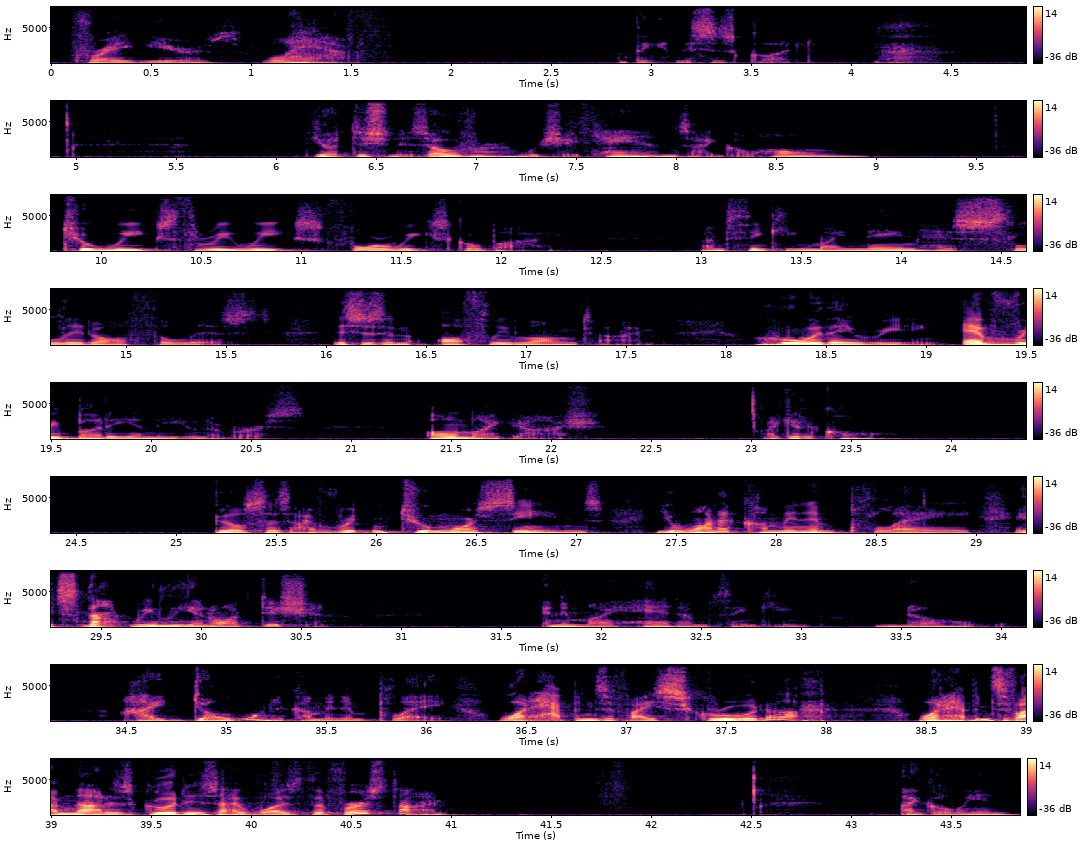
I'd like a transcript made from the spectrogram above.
for eight years, laugh. I'm thinking this is good. the audition is over. We shake hands. I go home. Two weeks, three weeks, four weeks go by. I'm thinking my name has slid off the list. This is an awfully long time. Who are they reading? Everybody in the universe. Oh my gosh. I get a call. Bill says, I've written two more scenes. You want to come in and play? It's not really an audition. And in my head, I'm thinking, no, I don't want to come in and play. What happens if I screw it up? What happens if I'm not as good as I was the first time? I go in.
